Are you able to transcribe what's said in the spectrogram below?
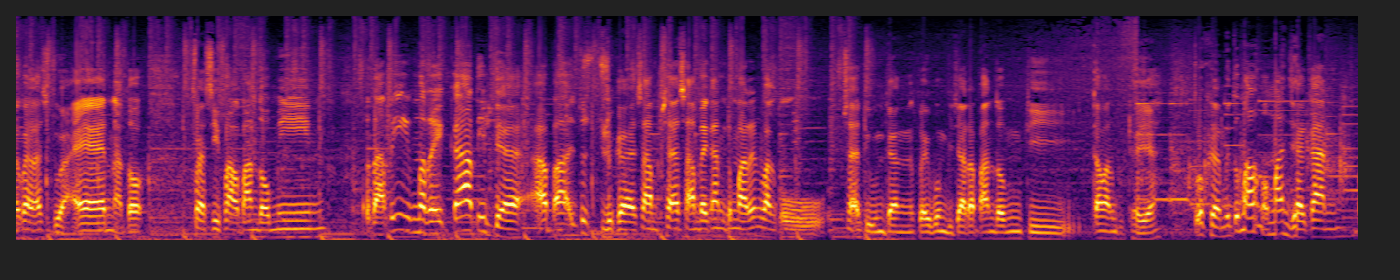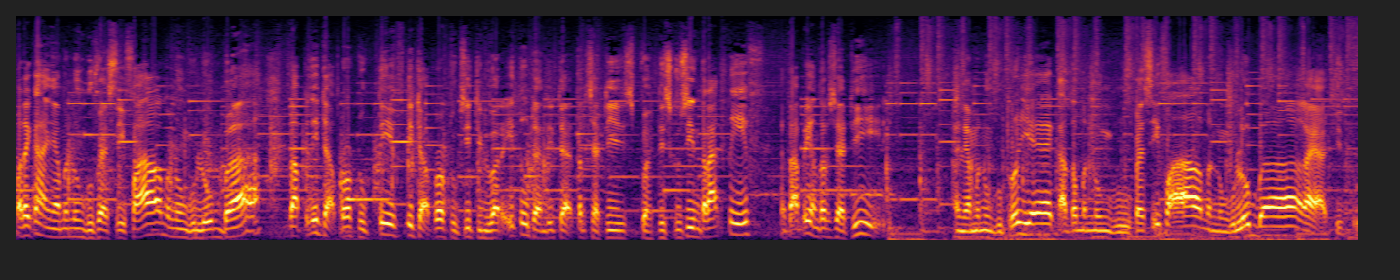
FLS 2N atau festival pantomim tetapi mereka tidak apa itu juga saya sampaikan kemarin waktu saya diundang sebagai pembicara pantomim di Taman Budaya program itu malah memanjakan. Mereka hanya menunggu festival menunggu lomba tapi tidak produktif tidak produksi di luar itu dan tidak terjadi sebuah diskusi interaktif. Tetapi yang terjadi hanya menunggu proyek atau menunggu festival menunggu lomba kayak gitu.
